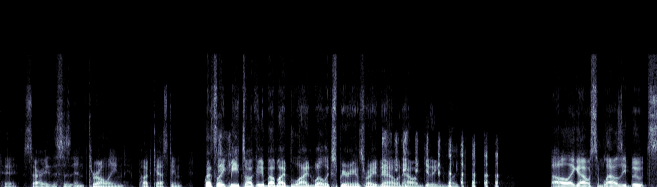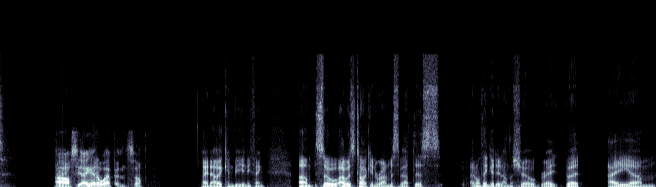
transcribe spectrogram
Okay, sorry, this is enthralling podcasting. That's like me talking about my Blindwell experience right now and how I'm getting like All I got was some lousy boots. Oh, right, see, I can got a weapon, so I know it can be anything. Um, so I was talking to Rodimus about this. I don't think I did on the show, right? But I um,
